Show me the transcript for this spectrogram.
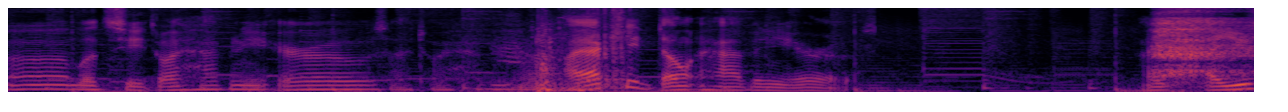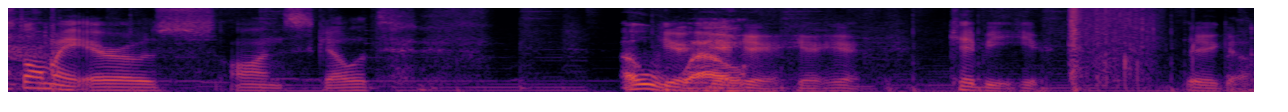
Uh, let's see. Do I have any arrows? Do I have any arrows? I actually don't have any arrows. I, I used all my arrows on skeleton. oh, here, wow. Here, here, here, here. KB, here. There you go.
